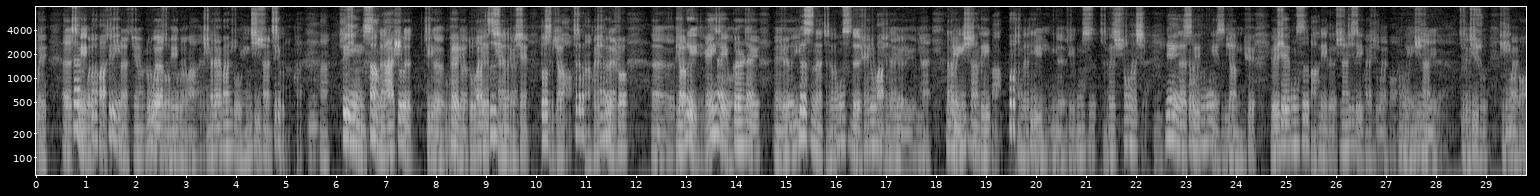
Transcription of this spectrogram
会。呃，在美国的话，最近一段时间如果要做美股的话，请大家关注云计算这个板块。啊，最近上的 IPO 的这个股票也比较多，而且之前的表现都是比较好，这个板块相对来说。呃，比较累一点，原因在于我个人在于，呃，觉得一个是呢，整个公司的全球化现在越来越厉害，那么云计算可以把不同的地理领域的这个公司整个综合起来，另外一个社会分工也是比较明确，有一些公司把那个计算机这一块就是外包，通过云计算那个这个技术进行外包，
